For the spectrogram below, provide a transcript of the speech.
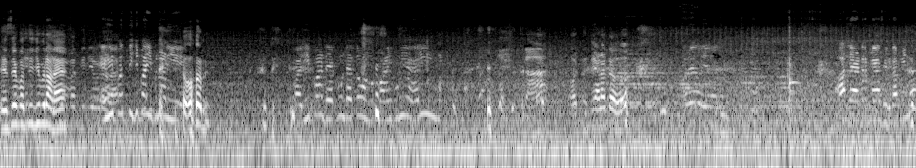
ਇਸੇ ਪੱਤੀ ਜੀ ਬਣਾਣਾ ਹੈ। ਇਹੀ ਪੱਤੀ ਚ ਭਾਜੀ ਬਣਾਣੀ ਏ। ਹੋਰ। ਭਾਜੀ ਭਾਂਡੇ ਭੁੰਡੇ ਧੋਣ ਨੂੰ ਪਾਣੀ ਪੂਣੀ ਹੈਗਾ ਜੀ। ਨਾ ਔਰ ਤੇ ਆਣਾ ਤਾਂ ਅਰੇ ਹੋ ਯਾਰ ਆ ਲੈਟਰ ਮੈਂ ਸਿੱਧਾ ਪੀਣਾ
